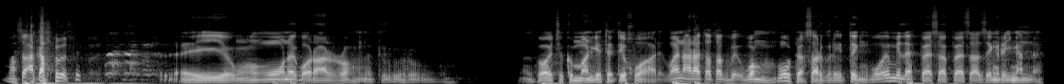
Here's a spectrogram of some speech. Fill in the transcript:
Masuk akal betul. Iya, ngono kok ora roh itu. Kok aja geman ki dadi khawarij. Wan ora cocok mbek wong, oh dasar keriting. Pokoke milih bahasa-bahasa sing ringan lah.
